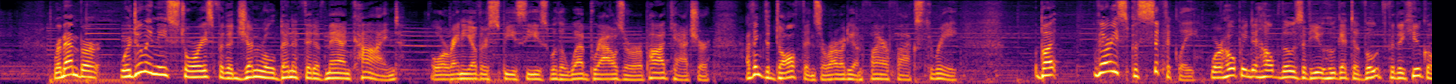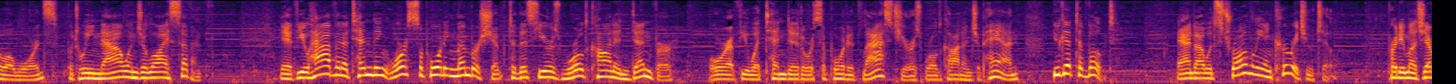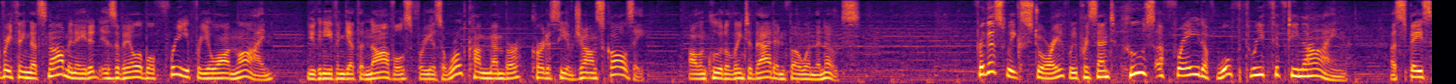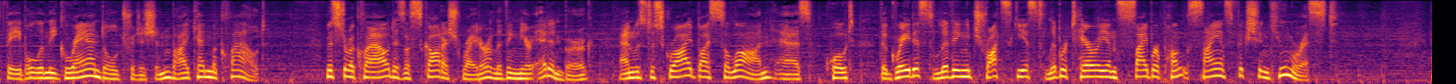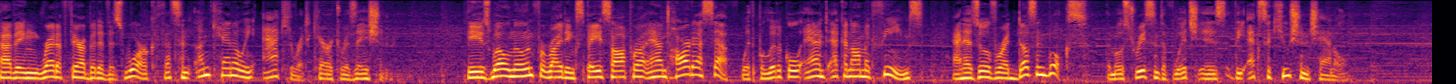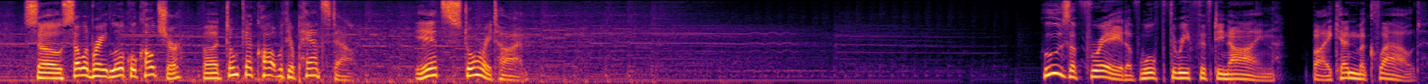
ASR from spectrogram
Remember, we're doing these stories for the general benefit of mankind, or any other species with a web browser or podcatcher. I think the dolphins are already on Firefox 3. But very specifically, we're hoping to help those of you who get to vote for the Hugo Awards between now and July 7th. If you have an attending or supporting membership to this year's Worldcon in Denver, or if you attended or supported last year's Worldcon in Japan, you get to vote. And I would strongly encourage you to. Pretty much everything that's nominated is available free for you online. You can even get the novels free as a Worldcon member, courtesy of John Scalzi. I'll include a link to that info in the notes. For this week's story, we present Who's Afraid of Wolf 359, a space fable in the grand old tradition by Ken MacLeod. Mr. MacLeod is a Scottish writer living near Edinburgh and was described by Salon as, quote, the greatest living Trotskyist libertarian cyberpunk science fiction humorist. Having read a fair bit of his work, that's an uncannily accurate characterization. He is well known for writing space opera and hard SF with political and economic themes, and has over a dozen books, the most recent of which is The Execution Channel. So celebrate local culture, but don't get caught with your pants down. It's story time. Who's Afraid of Wolf 359 by Ken MacLeod.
